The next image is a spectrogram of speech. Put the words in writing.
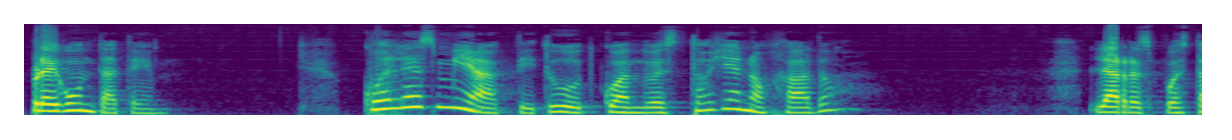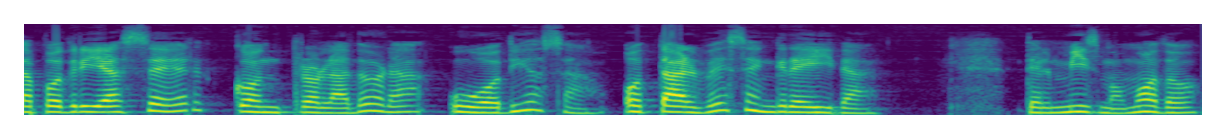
Pregúntate, ¿cuál es mi actitud cuando estoy enojado? La respuesta podría ser controladora u odiosa, o tal vez engreída. Del mismo modo,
